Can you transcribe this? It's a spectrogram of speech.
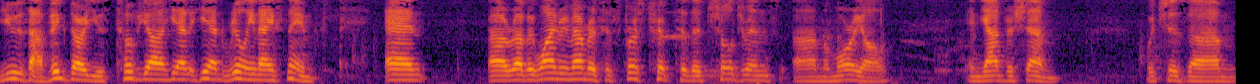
use Avigdor, use Tuvia. He had he had really nice names, and uh, Rabbi Wein remembers his first trip to the children's uh, memorial in Yad Vashem, which is um,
